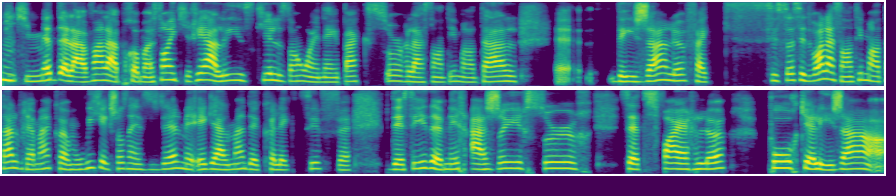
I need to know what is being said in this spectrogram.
puis mmh. qu'ils mettent de l'avant la promotion et qu'ils réalisent qu'ils ont un impact sur la santé mentale euh, des gens. Là. Fait c'est ça, c'est de voir la santé mentale vraiment comme, oui, quelque chose d'individuel, mais également de collectif, euh, d'essayer de venir agir sur cette sphère-là pour que les gens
